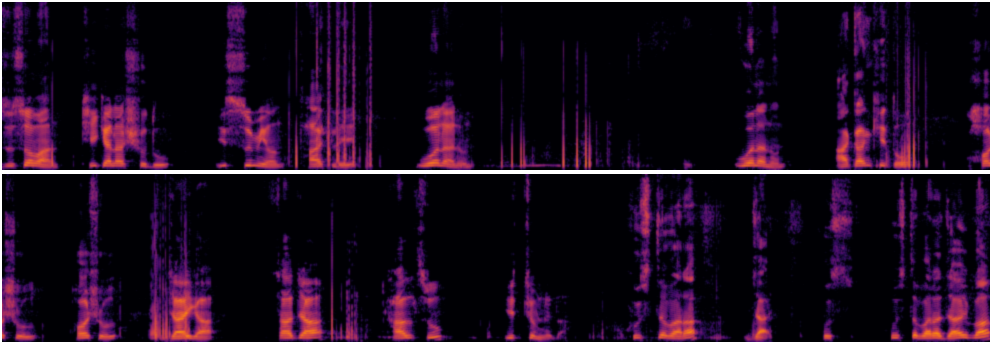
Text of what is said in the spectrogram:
জুসমান ঠিকানা শুধু ইসুমিয়ন থাকলে উয়ানানুন উয়ানানুন আকাঙ্ক্ষিত ফসল ফসল জায়গা সাজা খালসু ইচ্ছুমনেদা। খুঁজতে পারা যায়। খুঁজ, খুঁজতে পারা যায় বা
